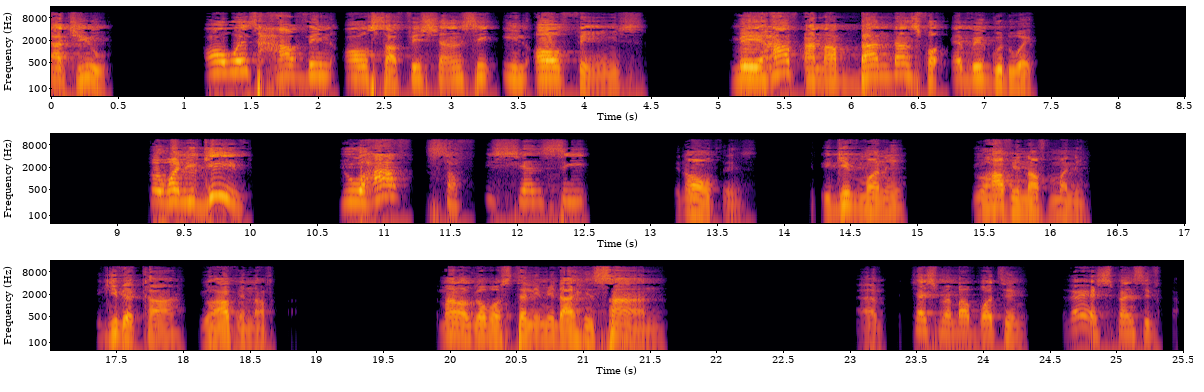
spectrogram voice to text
that you, always having all sufficiency in all things, may have an abundance for every good work. So when you give, you have sufficiency in all things. If you give money, you have enough money. If you give a car, you have enough car. The man of God was telling me that his son, um, church member bought him a very expensive car.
